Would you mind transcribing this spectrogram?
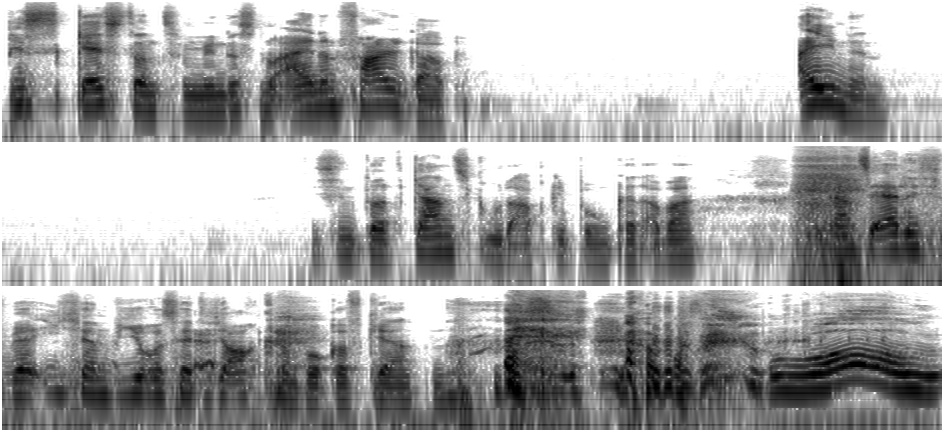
bis gestern zumindest nur einen Fall gab. Einen. Die sind dort ganz gut abgebunkert, aber ganz ehrlich, wäre ich ein Virus, hätte ich auch keinen Bock auf Kärnten. wow!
